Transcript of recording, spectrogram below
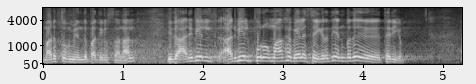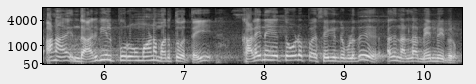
மருத்துவம் வந்து பார்த்திங்கன்னு சொன்னால் இது அறிவியல் அறிவியல் பூர்வமாக வேலை செய்கிறது என்பது தெரியும். ஆனால் இந்த அறிவியல் பூர்வமான மருத்துவத்தை கலைநயத்தோடு இப்போ செய்கின்ற பொழுது அது நல்லா மேன்மை பெறும்.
